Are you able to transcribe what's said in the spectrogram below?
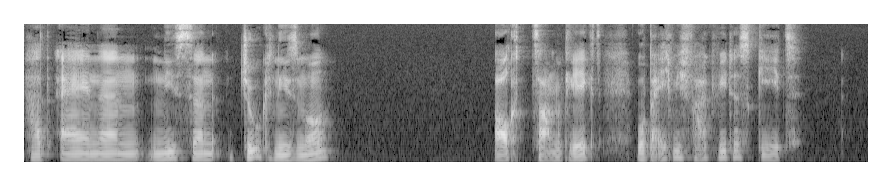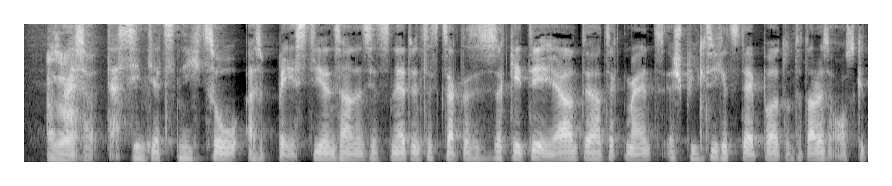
hat einen Nissan Juke Nismo auch zusammengelegt, wobei ich mich frage, wie das geht. Also, Also, das sind jetzt nicht so, also Bestien sind das jetzt nicht, wenn du jetzt gesagt hast, es ist ein GTR und der hat ja gemeint, er spielt sich jetzt deppert und hat alles ausge,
